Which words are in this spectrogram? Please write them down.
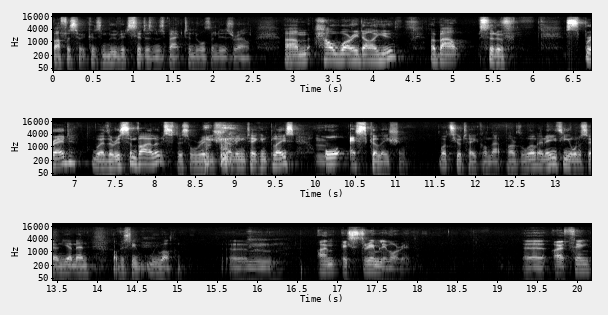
buffer so it can move its citizens back to northern Israel. Um, how worried are you about sort of spread where there is some violence, there's already shelling taking place, or escalation? What's your take on that part of the world? And anything you want to say on Yemen, obviously, we welcome. Um, I'm extremely worried. Uh, I think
